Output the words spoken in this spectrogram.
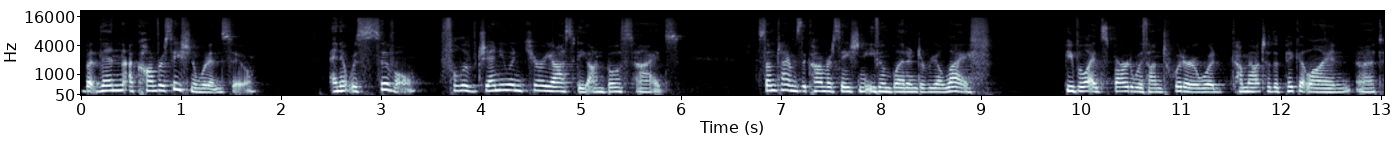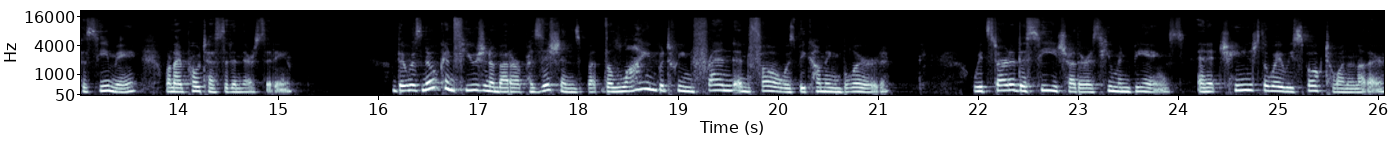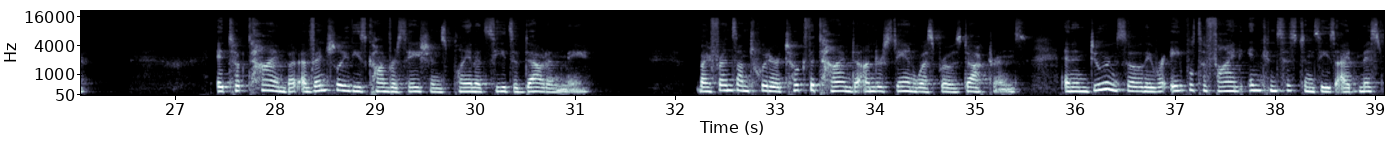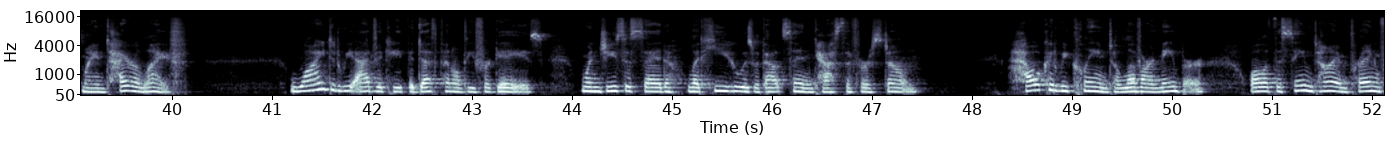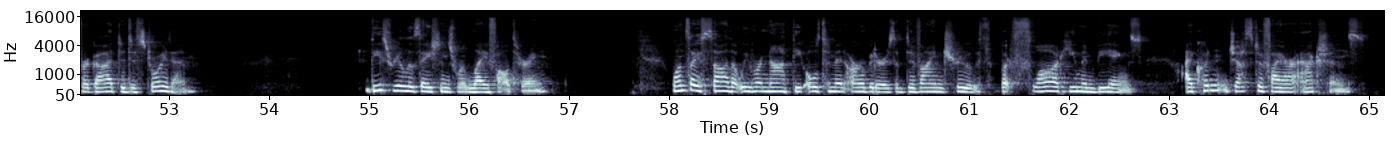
but then a conversation would ensue. And it was civil, full of genuine curiosity on both sides. Sometimes the conversation even bled into real life. People I'd sparred with on Twitter would come out to the picket line uh, to see me when I protested in their city. There was no confusion about our positions, but the line between friend and foe was becoming blurred. We'd started to see each other as human beings, and it changed the way we spoke to one another. It took time, but eventually these conversations planted seeds of doubt in me. My friends on Twitter took the time to understand Westboro's doctrines, and in doing so, they were able to find inconsistencies I'd missed my entire life. Why did we advocate the death penalty for gays when Jesus said, Let he who is without sin cast the first stone? How could we claim to love our neighbor while at the same time praying for God to destroy them? These realizations were life altering. Once I saw that we were not the ultimate arbiters of divine truth, but flawed human beings, I couldn't justify our actions,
